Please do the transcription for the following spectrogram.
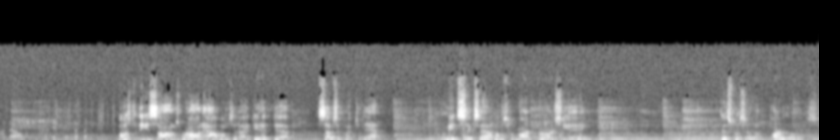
I know. Most of these songs were on albums that I did uh, subsequent to that. I made six albums for Mark for RCA. This was a part of those.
